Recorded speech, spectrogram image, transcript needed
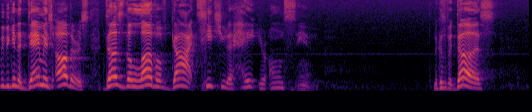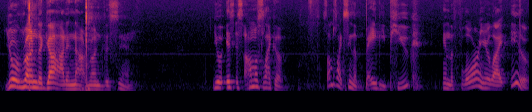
we begin to damage others. Does the love of God teach you to hate your own sin? Because if it does, you'll run to God and not run to sin. You, it's, it's almost like a, it's almost like seeing a baby puke in the floor and you're like, ew,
